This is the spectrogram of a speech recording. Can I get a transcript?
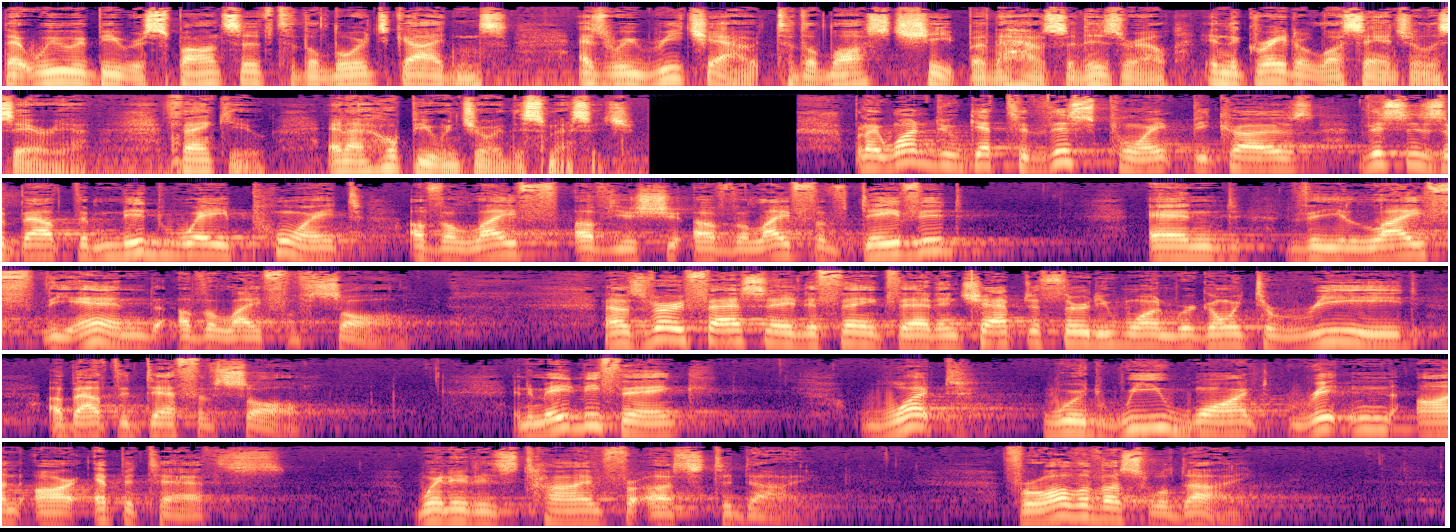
that we would be responsive to the Lord's guidance as we reach out to the lost sheep of the house of Israel in the greater Los Angeles area. Thank you, and I hope you enjoyed this message. But I wanted to get to this point because this is about the midway point of the life of, of the life of David and the life, the end of the life of Saul. Now, it's very fascinating to think that in chapter 31, we're going to read about the death of Saul. And it made me think what would we want written on our epitaphs when it is time for us to die? For all of us will die.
